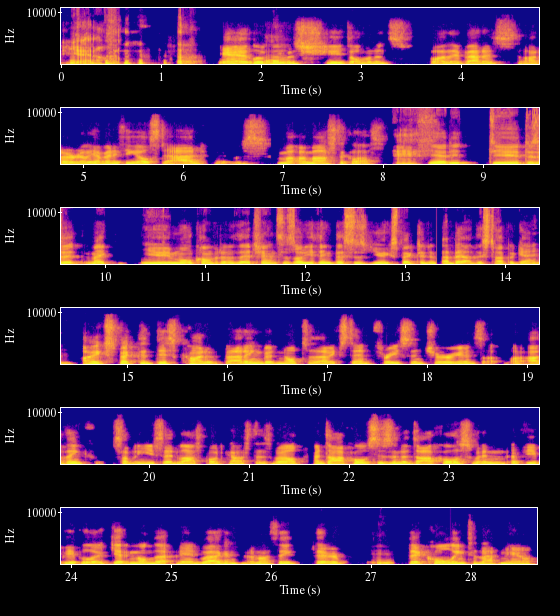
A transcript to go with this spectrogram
Yeah, Yeah, look, Um, it was sheer dominance by their batters. I don't really have anything else to add. It was a masterclass. Yeah, do, do you, does it make you more confident of their chances, or do you think this is you expected about this type of game? I expected this kind of batting, but not to that extent. Three Centurions. I, I think something you said last podcast as well. A dark horse isn't a dark horse when a few people are getting on that bandwagon, and I think they're Mm. they're calling to that now.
